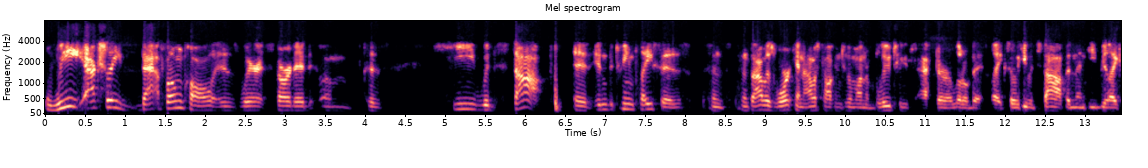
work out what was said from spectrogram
we actually that phone call is where it started. Um, because he would stop in between places. Since since I was working, I was talking to him on a Bluetooth after a little bit. Like so, he would stop and then he'd be like,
